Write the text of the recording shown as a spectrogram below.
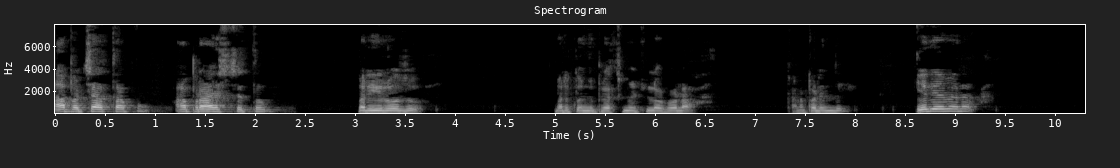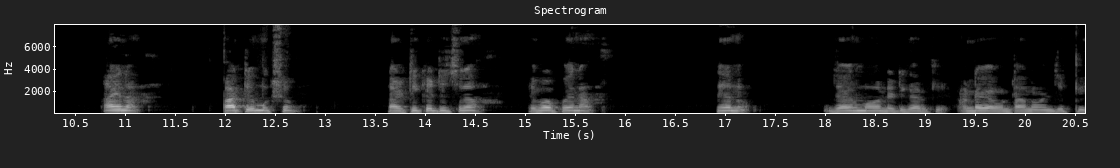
ఆ పశ్చాత్తాపం ఆ ప్రాయశ్చిత్తం మరి ఈరోజు మరి కొన్ని ప్రెస్ మీట్లో కూడా కనపడింది. ఏదేమైనా ఆయన పార్టీ ముఖ్యం నాకు టికెట్ ఇచ్చినా ఇవ్వకపోయినా నేను జగన్మోహన్ రెడ్డి గారికి అండగా ఉంటాను అని చెప్పి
